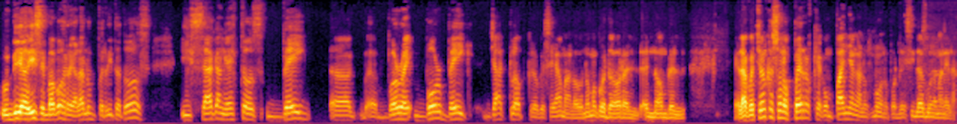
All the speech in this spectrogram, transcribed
un día dicen, vamos a regalarle un perrito a todos y sacan estos Bake, uh, Board Bake Jack Club, creo que se llama, no, no me acuerdo ahora el, el nombre. El, la cuestión es que son los perros que acompañan a los monos, por decirlo de alguna manera.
